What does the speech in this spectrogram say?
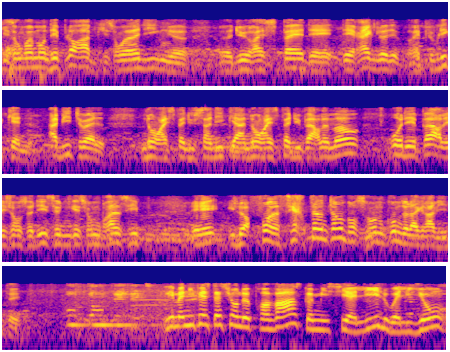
qui sont vraiment déplorables, qui sont indignes euh, du respect des, des, règles républicaines habituelles. Non-respect du syndicat, non-respect du Parlement. Au départ, les gens se disent c'est une question de principe. Et il leur faut un certain temps pour se rendre compte de la gravité. Les manifestations de province, comme ici à Lille ou à Lyon,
